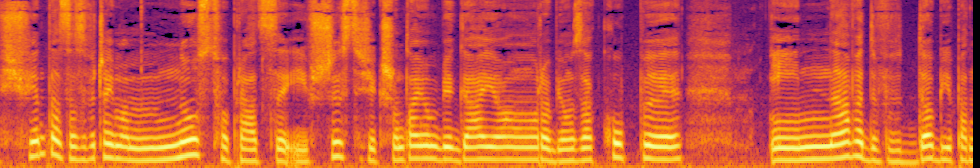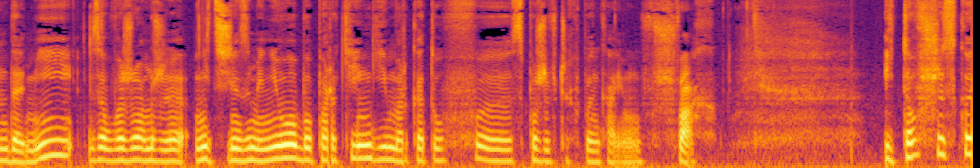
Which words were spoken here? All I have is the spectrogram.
W święta zazwyczaj mamy mnóstwo pracy i wszyscy się krzątają, biegają, robią zakupy. I nawet w dobie pandemii zauważyłam, że nic się nie zmieniło, bo parkingi marketów y, spożywczych pękają w szwach. I to wszystko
